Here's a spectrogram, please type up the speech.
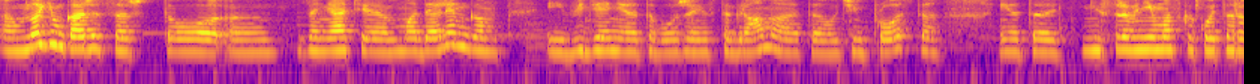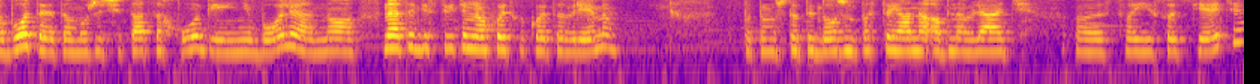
Э, многим кажется, что э, занятие моделингом и введение того же Инстаграма это очень просто, и это несравнимо с какой-то работой, это может считаться хобби и не более, но на это действительно уходит какое-то время, потому что ты должен постоянно обновлять э, свои соцсети,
